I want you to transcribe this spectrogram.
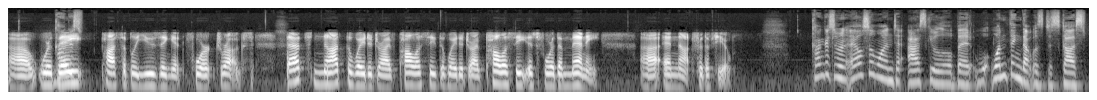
Uh, were they possibly using it for drugs? That's not the way to drive policy. The way to drive policy is for the many uh, and not for the few. Congressman, I also wanted to ask you a little bit. One thing that was discussed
